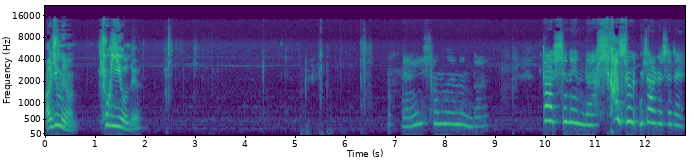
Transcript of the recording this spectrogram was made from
Acımıyorum. Çok iyi oluyor. İnsanların da dersinin de kalsın müsaadesi de.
